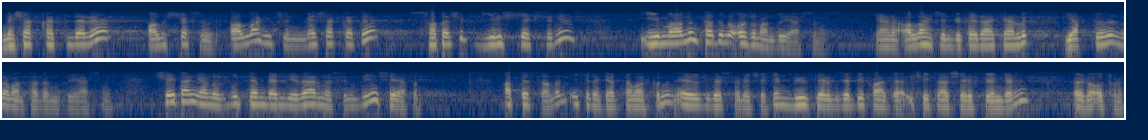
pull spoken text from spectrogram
Meşakkatlere alışacaksınız. Allah için meşakkate sataşıp girişeceksiniz. İmanın tadını o zaman duyarsınız. Yani Allah için bir fedakarlık yaptığınız zaman tadını duyarsınız. Şeytan yalnız bu tembelliği vermesin diye şey yapın. Abdest alın, iki rekat namaz kılın, evzü besmele çekin, büyüklerimize bir Fatiha, üç İhlas Şerif gönderin, öyle oturun.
